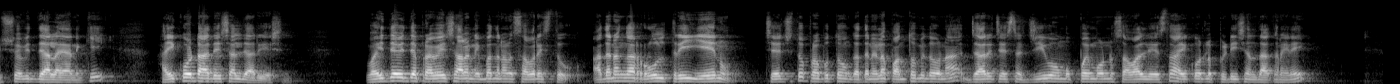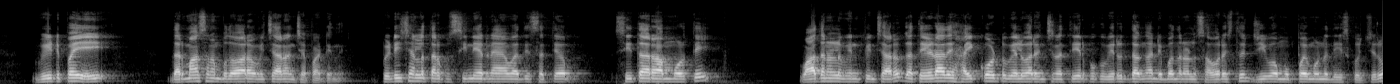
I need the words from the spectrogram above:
విశ్వవిద్యాలయానికి హైకోర్టు ఆదేశాలు జారీ చేసింది. వైద్య విద్య ప్రవేశాల నిబంధనలు సవరిస్తూ అదనంగా రూల్ త్రీ ఏను చేర్చుతూ ప్రభుత్వం గత నెల పంతొమ్మిదవన జారీ చేసిన జీవో ముప్పై మూడును సవాల్ చేస్తూ హైకోర్టులో పిటిషన్లు దాఖలైనాయి. వీటిపై ధర్మాసనం బుధవారం విచారణ చేపట్టింది. పిటిషన్ల తరపు సీనియర్ న్యాయవాది సత్యం సీతారామమూర్తి వాదనలు వినిపించారు. గతేడాది హైకోర్టు వెలువరించిన తీర్పుకు విరుద్ధంగా నిబంధనలు సవరిస్తూ జీవో ముప్పై మూడును తీసుకొచ్చారు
